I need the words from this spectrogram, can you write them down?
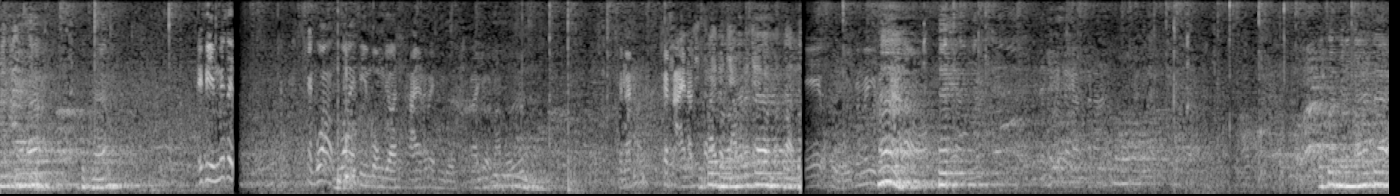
นะครับสุดแขนไอ้ฟิล์มไม่ใช่แต่กูว่ากูว่าไอ้ฟิล์มวงเดียวท้ายนะเว้ยมึงดูอะไรโยนมาปุ๊บเห็นไหมคล้ายๆนะจะเพิ่มผลไม้ได้แต้มเอ๊ะโอ้โหมันไม่มีปัญหาหรอกเจ็ดจะเพิ่มผลไม้ได้แต้ม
